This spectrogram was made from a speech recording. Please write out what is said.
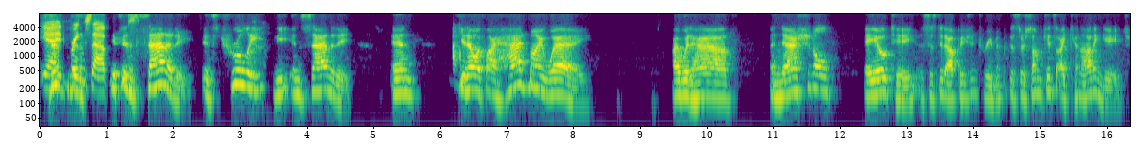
yeah, it it is- brings up. it's insanity. It's truly the insanity. And, you know, if I had my way, I would have a national AOT, assisted outpatient treatment, because there's some kids I cannot engage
